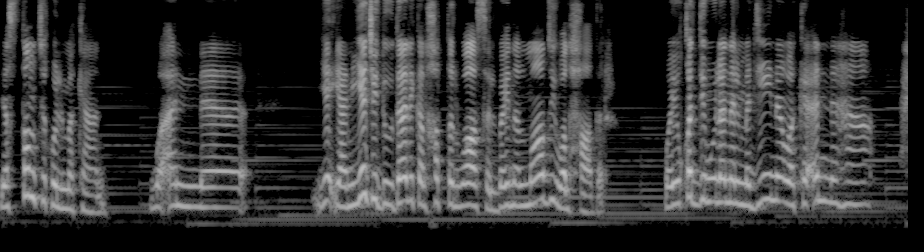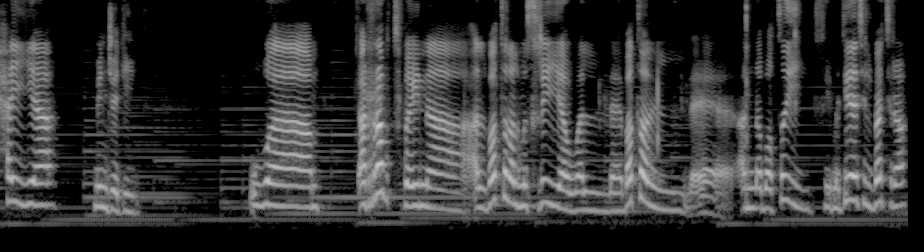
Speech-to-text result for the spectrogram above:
يستنطقوا المكان وأن يعني يجدوا ذلك الخط الواصل بين الماضي والحاضر ويقدم لنا المدينة وكأنها حية من جديد. والربط بين البطلة المصرية والبطل النبطي في مدينة البتراء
